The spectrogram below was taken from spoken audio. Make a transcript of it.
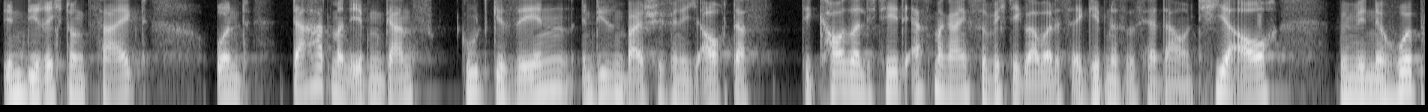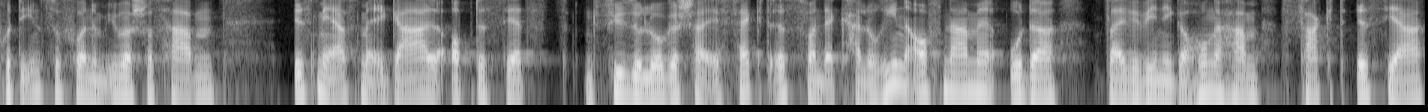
in die Richtung zeigt. Und da hat man eben ganz gut gesehen, in diesem Beispiel finde ich auch, dass die Kausalität erstmal gar nicht so wichtig war, aber das Ergebnis ist ja da. Und hier auch, wenn wir eine hohe Proteinzufuhr in einem Überschuss haben, ist mir erstmal egal, ob das jetzt ein physiologischer Effekt ist von der Kalorienaufnahme oder weil wir weniger Hunger haben. Fakt ist ja,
